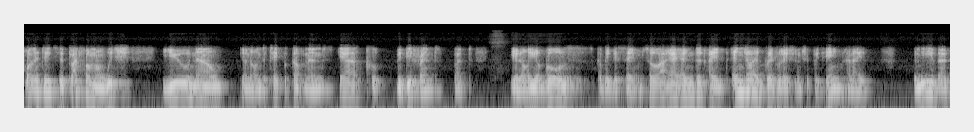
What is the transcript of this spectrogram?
politics, the platform on which you now, you know, undertake the governance, yeah, could be different, but you know, your goals could be the same. So I, I, I enjoy a great relationship with him, and I believe that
